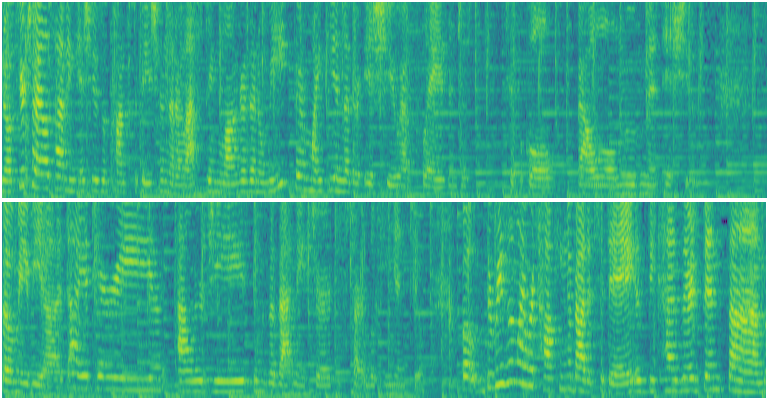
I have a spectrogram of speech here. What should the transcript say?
know, if your child's having issues with constipation that are lasting longer than a week, there might be another issue at play than just typical bowel movement issues. So maybe a dietary, allergy, things of that nature to start looking into. But the reason why we're talking about it today is because there's been some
